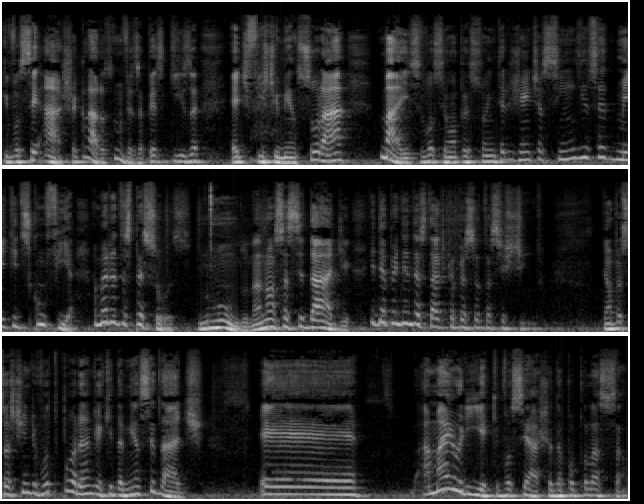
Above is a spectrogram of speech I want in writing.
que você acha? Claro, você não fez a pesquisa, é difícil de mensurar, mas você é uma pessoa inteligente assim e você meio que desconfia. A maioria das pessoas no mundo, na nossa cidade, e dependendo da cidade que a pessoa está assistindo. Tem uma pessoa assistindo de Votuporanga, aqui da minha cidade. É... A maioria que você acha da população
